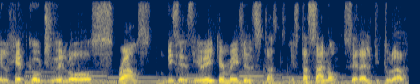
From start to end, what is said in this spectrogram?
el head coach de los Browns, dice, si Baker Mayfield está, sano, será el titular.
